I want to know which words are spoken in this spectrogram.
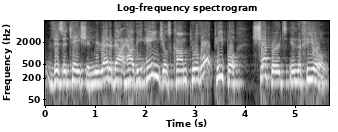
visitation. We read about how the angels come to, of all people, shepherds in the field.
